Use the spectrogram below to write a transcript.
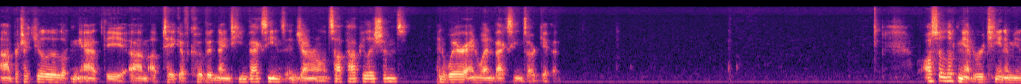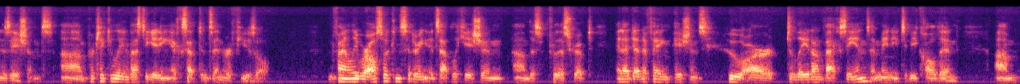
uh, particularly looking at the um, uptake of COVID-19 vaccines in general and subpopulations and where and when vaccines are given. Also looking at routine immunizations, um, particularly investigating acceptance and refusal. And finally, we're also considering its application um, this, for the script and identifying patients who are delayed on vaccines and may need to be called in, um,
